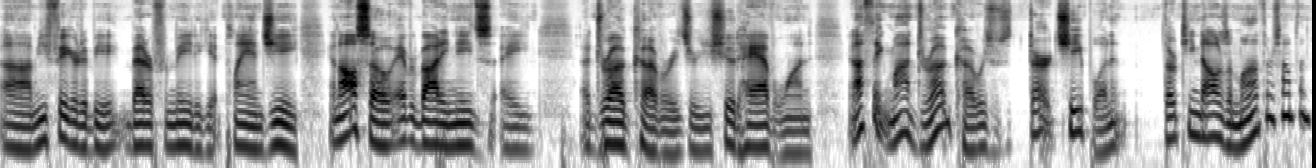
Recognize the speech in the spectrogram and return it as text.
um, you figured it'd be better for me to get Plan G. And also, everybody needs a, a drug coverage, or you should have one. And I think my drug coverage was dirt cheap, wasn't it? $13 a month or something?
